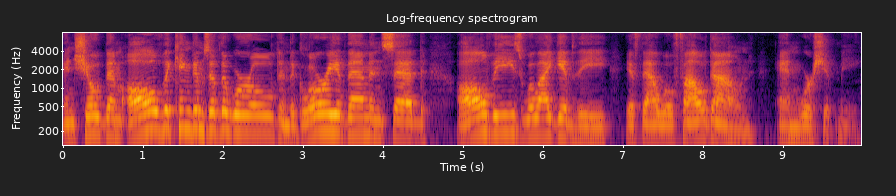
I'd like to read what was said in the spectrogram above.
and showed them all the kingdoms of the world and the glory of them, and said, All these will I give thee if thou wilt fall down and worship me.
